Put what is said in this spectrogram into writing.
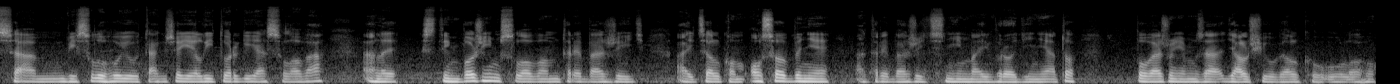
sa vysluhujú tak, že je liturgia slova, ale s tým Božím slovom treba žiť aj celkom osobne a treba žiť s ním aj v rodine. A to považujem za ďalšiu veľkú úlohu,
